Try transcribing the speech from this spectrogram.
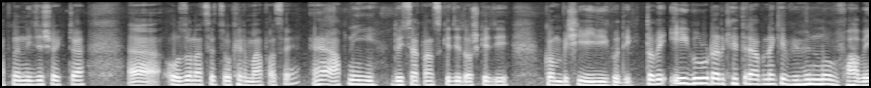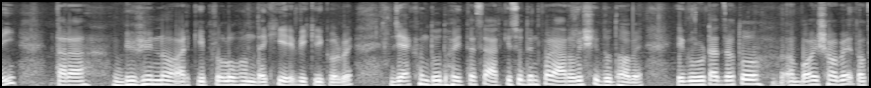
আপনার নিজস্ব একটা ওজন আছে, চোখের মাপ আছে হ্যাঁ আপনি দুই, চার, পাঁচ কেজি, দশ কেজি কম বেশি এইদিক ওদিক। তবে এই গরুটার ক্ষেত্রে আপনাকে বিভিন্নভাবেই তারা বিভিন্ন আর কি প্রলোভন দেখিয়ে বিক্রি করবে যে এখন দুধ হইতেছে, আর কিছুদিন পরে আরও বেশি দুধ হবে। এই গরুটার যত বয়স হবে, তত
